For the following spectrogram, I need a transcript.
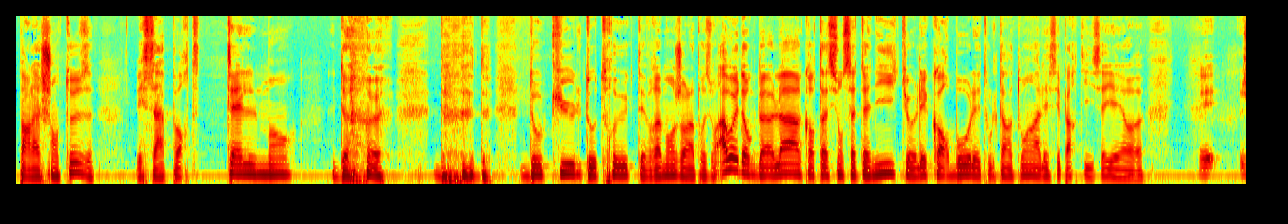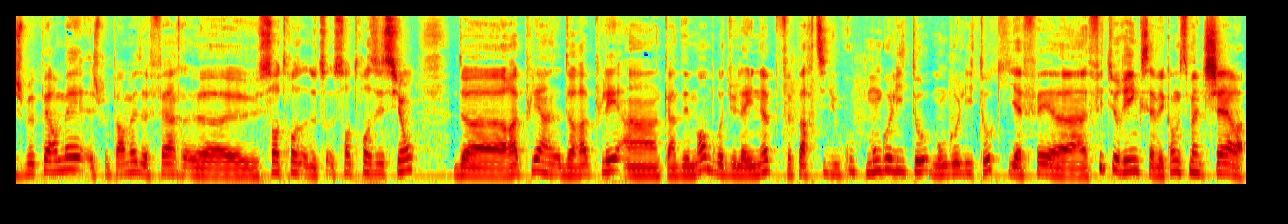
par la chanteuse, et ça apporte tellement de d'occulte au truc. T'es vraiment genre l'impression ah ouais donc là incantation satanique les corbeaux les tout le tintouin allez c'est parti ça y est euh, et je me permets, je me permets de faire euh, sans, sans, transition de rappeler, de rappeler qu'un des membres du line-up fait partie du groupe Mongolito, Mongolito qui a fait euh, un featuring avec Hangsman Cher.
